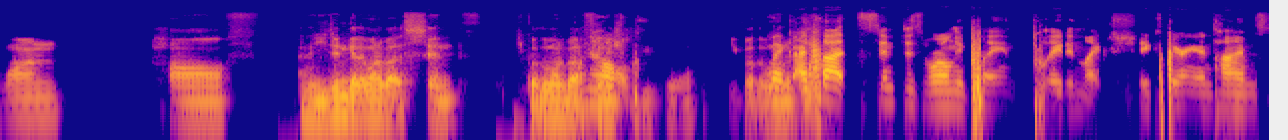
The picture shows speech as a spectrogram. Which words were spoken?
One half, and then you didn't get the one about the synth. Got the one about Finnish No. people. You got the Like one. I thought synths were only playing played in like Shakespearean times.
